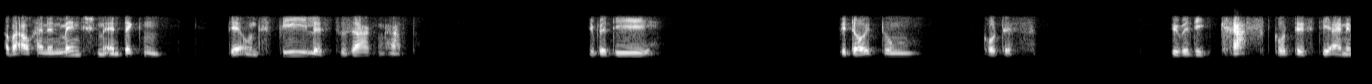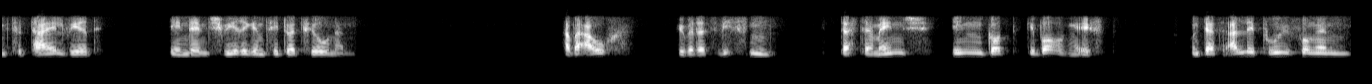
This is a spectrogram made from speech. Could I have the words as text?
aber auch einen Menschen entdecken, der uns vieles zu sagen hat über die Bedeutung Gottes, über die Kraft Gottes, die einem zuteil wird in den schwierigen Situationen, aber auch über das Wissen, dass der Mensch in Gott geborgen ist und dass alle Prüfungen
